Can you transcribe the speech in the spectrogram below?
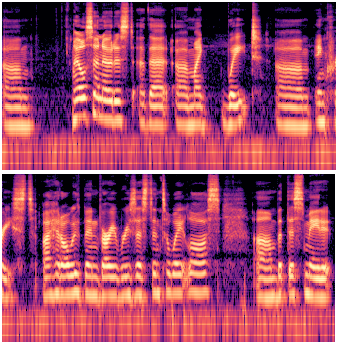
Um, I also noticed that uh, my weight um, increased. I had always been very resistant to weight loss, um, but this made it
